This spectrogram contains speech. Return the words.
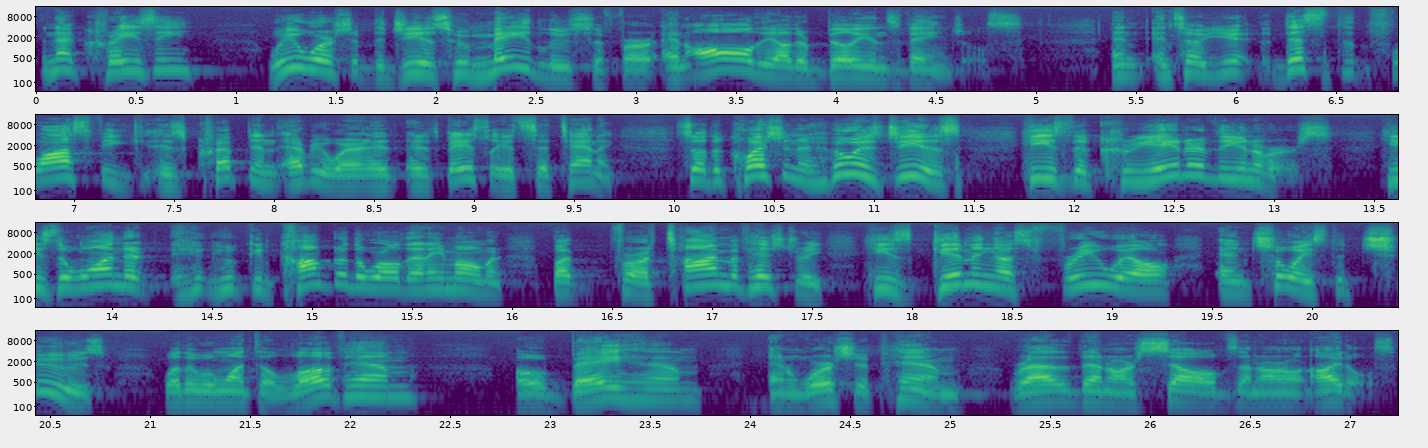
Isn't that crazy? We worship the Jesus who made Lucifer and all the other billions of angels. And, and so you, this philosophy is crept in everywhere. It, it's basically it's satanic. So the question is, who is Jesus? He's the creator of the universe. He's the one that, who can conquer the world at any moment. But for a time of history, he's giving us free will and choice to choose whether we want to love him, obey him, and worship him rather than ourselves and our own idols.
